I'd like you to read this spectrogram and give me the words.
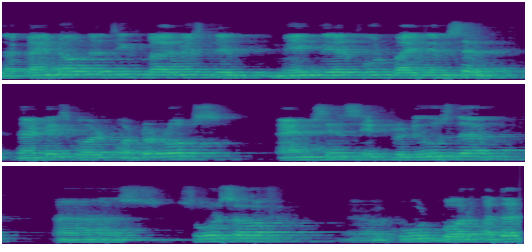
the kind of the things by which they make their food by themselves that is called autotrophs and since it produces the uh, source of uh, food for other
